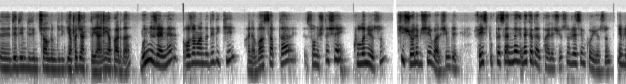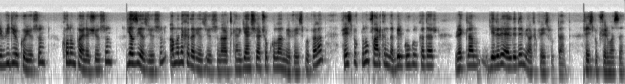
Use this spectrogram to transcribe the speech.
e, dediğim dediğim çaldım düdük yapacaktı yani yapar da. Bunun üzerine o zaman da dedi ki hani WhatsApp'ta sonuçta şey kullanıyorsun ki şöyle bir şey var. Şimdi Facebook'ta sen ne, ne kadar paylaşıyorsun? Resim koyuyorsun, ne bileyim video koyuyorsun, konum paylaşıyorsun, yazı yazıyorsun ama ne kadar yazıyorsun artık hani gençler çok kullanmıyor Facebook falan. Facebook bunun farkında. Bir Google kadar reklam geliri elde edemiyor artık Facebook'tan. Facebook firması.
